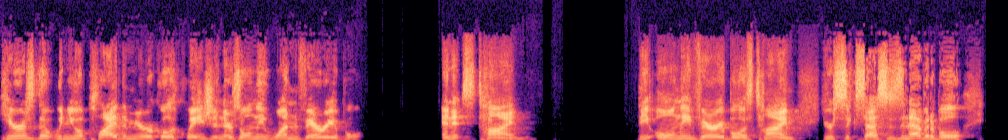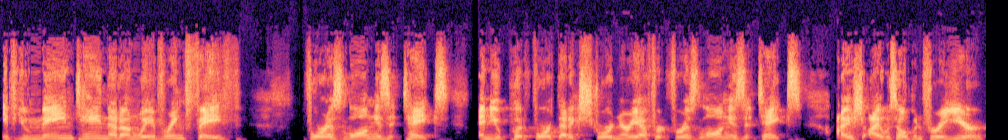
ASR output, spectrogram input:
here's the when you apply the miracle equation, there's only one variable, and it's time. The only variable is time. Your success is inevitable if you maintain that unwavering faith for as long as it takes and you put forth that extraordinary effort for as long as it takes. I, I was hoping for a year.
